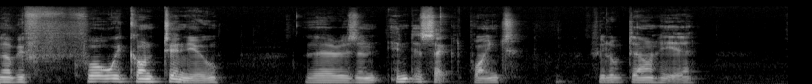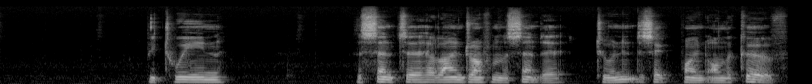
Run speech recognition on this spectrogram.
Now before we continue there is an intersect point if you look down here between the center, a line drawn from the center to an intersect point on the curve.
